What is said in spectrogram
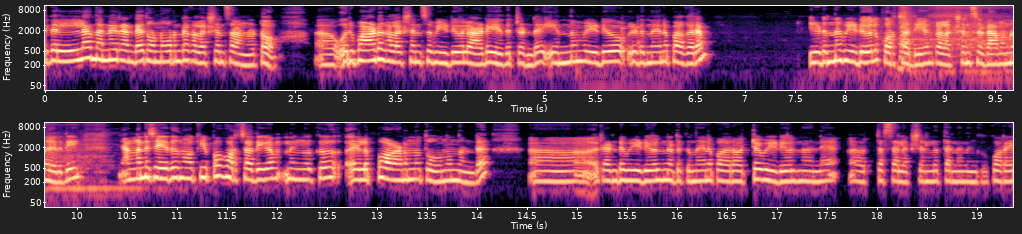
ഇതെല്ലാം തന്നെ രണ്ടേ തൊണ്ണൂറിന്റെ കളക്ഷൻസ് ആണ് കേട്ടോ. ഒരുപാട് കളക്ഷൻസ് വീഡിയോയിൽ ആഡ് ചെയ്തിട്ടുണ്ട്. എന്നും വീഡിയോ ഇടുന്നതിന് പകരം ഇടുന്ന വീഡിയോയിൽ കുറച്ചധികം കളക്ഷൻസ് ഇടാമെന്ന് കരുതി. അങ്ങനെ ചെയ്ത് നോക്കിയപ്പോൾ കുറച്ചധികം നിങ്ങൾക്ക് എളുപ്പമാണെന്ന് തോന്നുന്നുണ്ട്. രണ്ട് വീഡിയോയിൽ നിന്ന് എടുക്കുന്നതിന് പകരം ഒറ്റ വീഡിയോയിൽ നിന്ന് തന്നെ ഒറ്റ സെലക്ഷനിൽ തന്നെ നിങ്ങൾക്ക് കുറേ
